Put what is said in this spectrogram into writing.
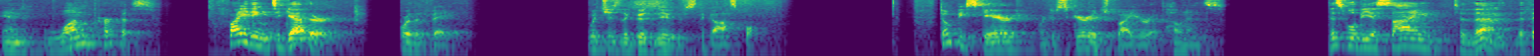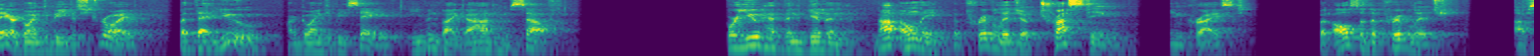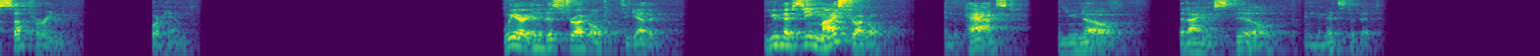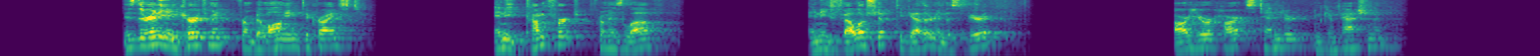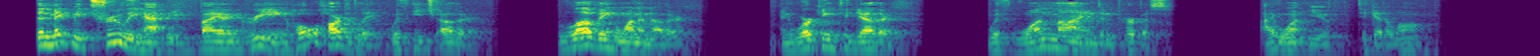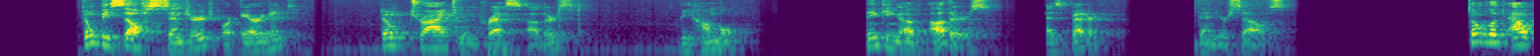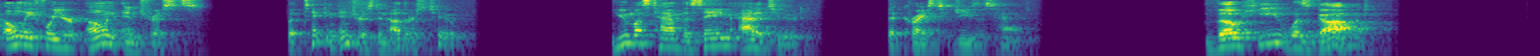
and one purpose, fighting together for the faith, which is the good news, the gospel. Don't be scared or discouraged by your opponents. This will be a sign to them that they are going to be destroyed, but that you are going to be saved, even by God Himself. For you have been given not only the privilege of trusting in Christ, but also the privilege of suffering for Him. We are in this struggle together. You have seen my struggle in the past, and you know that I am still in the midst of it. Is there any encouragement from belonging to Christ? Any comfort from his love? Any fellowship together in the Spirit? Are your hearts tender and compassionate? Then make me truly happy by agreeing wholeheartedly with each other, loving one another, and working together with one mind and purpose. I want you to get along. Don't be self centered or arrogant. Don't try to impress others. Be humble, thinking of others as better than yourselves. Don't look out only for your own interests, but take an interest in others too. You must have the same attitude that Christ Jesus had. Though he was God,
